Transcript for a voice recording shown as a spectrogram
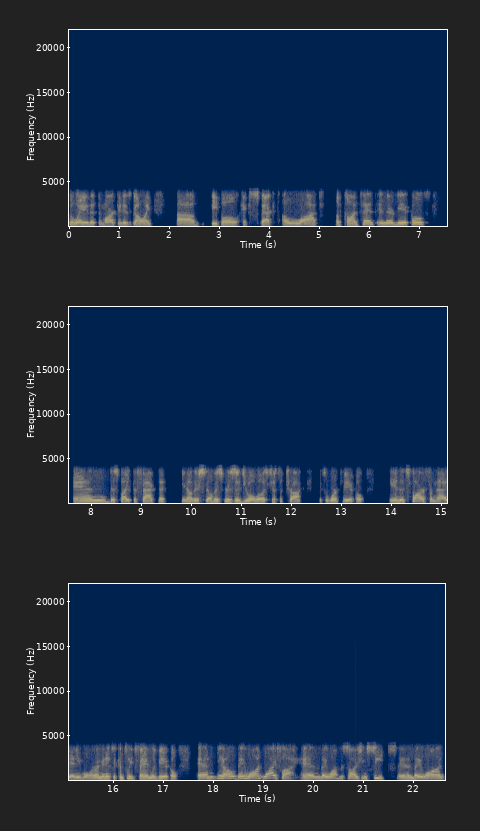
the way that the market is going. Um, people expect a lot of content in their vehicles, and despite the fact that you know there's still this residual, well, it's just a truck, it's a work vehicle it's far from that anymore. I mean, it's a complete family vehicle, and you know they want Wi-Fi, and they want massaging seats, and they want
